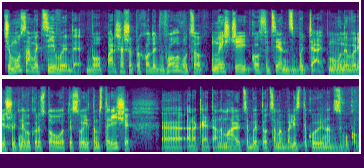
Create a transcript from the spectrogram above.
Чому саме ці види? Бо перше, що приходить в голову, це от нижчий коефіцієнт збиття, і тому вони вирішують не використовувати свої там старіші е, ракети, а намагаються бити от саме балістикою і надзвуком.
